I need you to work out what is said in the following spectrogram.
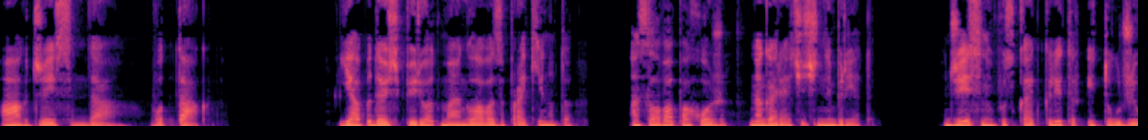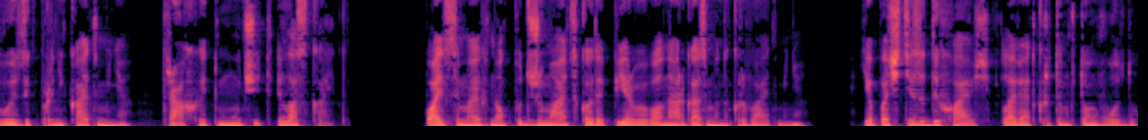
Ах, Джейсон, да, вот так. Я подаюсь вперед, моя голова запрокинута, а слова похожи на горячечный бред. Джейсон выпускает клитор, и тут же его язык проникает в меня, трахает, мучает и ласкает. Пальцы моих ног поджимаются, когда первая волна оргазма накрывает меня. Я почти задыхаюсь, ловя открытым ртом воздух.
